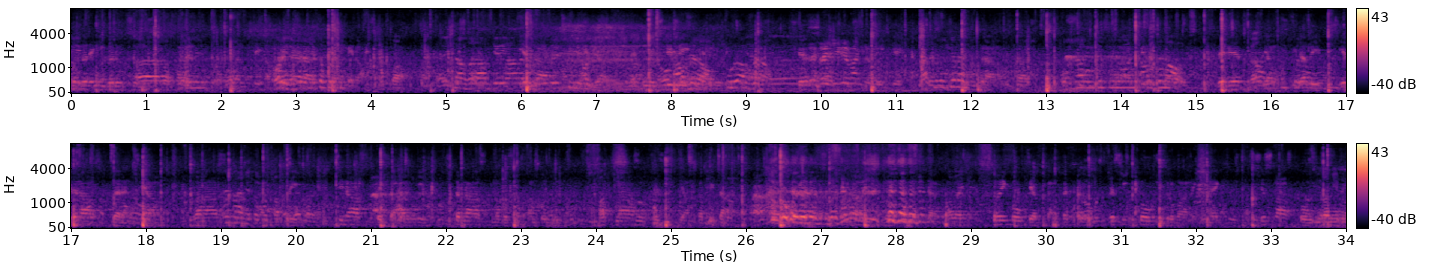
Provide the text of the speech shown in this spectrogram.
Hory, neberně to. Vladimíra Biskupa. Když tam zadám dělí, máme výhodně. Arsenal, půl Arsenal. Já to určitě nevím. Možná intenzivovaný Arsenal. 9 Janský David, 11 Ferenc Jan, 12 Patrik, 13 Peša Martin, 14 Novoslav Antonín, 15 Jezdík Jan Kapitán. Aleš, trojkou Pětka Petr, desítkou Škrobánek Jinek a s 16 Dělá mě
